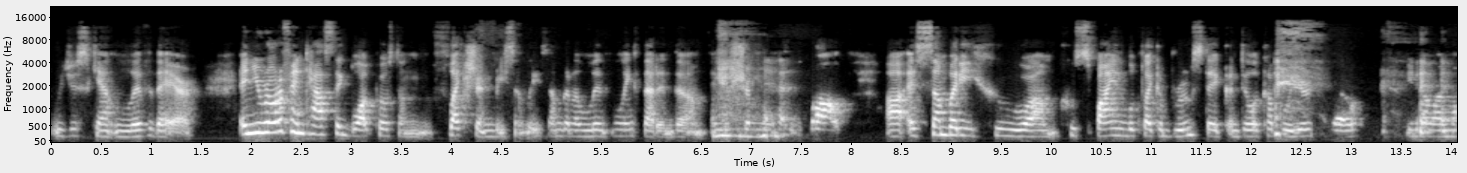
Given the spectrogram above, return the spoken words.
we just can't live there and you wrote a fantastic blog post on flexion recently, so I'm going to link, link that in the in the show as well. Uh, as somebody who um, whose spine looked like a broomstick until a couple years ago, you know, I'm a,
